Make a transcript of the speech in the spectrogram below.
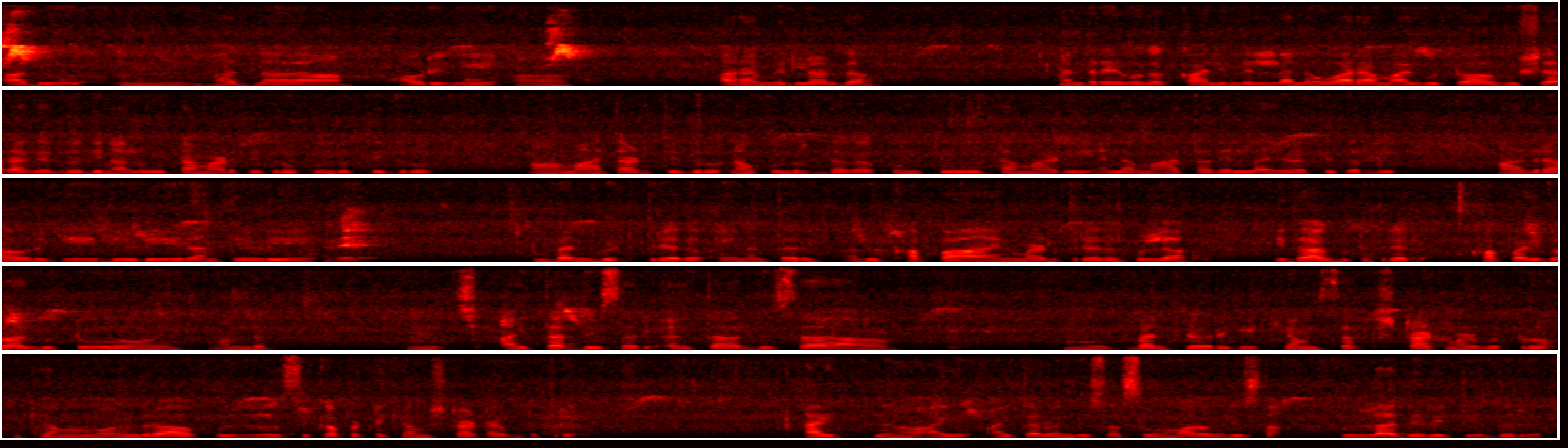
ಅದು ಹದಿನಾರ ಅವರಿಗೆ ಆರಾಮಿರ್ಲಾರ್ದ ಅಂದರೆ ಇವಾಗ ಕಾಲಿಂದೆಲ್ಲ ನೋವು ಆರಾಮಾಗಿಬಿಟ್ಟು ಅವ್ರು ಹುಷಾರಾಗಿದ್ರು, ದಿನಾಲು ಊಟ ಮಾಡ್ತಿದ್ರು, ಕುಂದಿರ್ತಿದ್ರು ಮಾತಾಡ್ತಿದ್ರು. ನಾವು ಕುಂದಿರ್ಸಿದಾಗ ಕುಂತು ಊಟ ಮಾಡಿ ಎಲ್ಲ ಮಾತಾದೆಲ್ಲ ಹೇಳ್ತಿದ್ರು ರೀ. ಆದ್ರೆ ಅವ್ರಿಗೆ ದಿಢೀರ್ ಅಂತೇಳಿ ಬಂದುಬಿಡ್ತ್ರಿ ಅದು. ಏನಂತಾರೆ ಅದು ಕಫ ಏನು ಮಾಡ್ತ್ರಿ? ಅದು ಫುಲ್ಲ ಇದಾಗ್ಬಿಟ್ಟೈತ್ರಿ ಅದು. ಕಫ ಇದು ಆಗಿಬಿಟ್ಟು ಒಂದು ಐದಾರು ದಿವಸ ರೀ. ಐತಾರು ದಿವಸ ಬಂತ್ರಿ ಅವರಿಗೆ. ಕೆಮ್ಸಕ್ಕೆ ಸ್ಟಾರ್ಟ್ ಮಾಡಿಬಿಟ್ರು. ಕೆಮ್ಮು ಅಂದ್ರೆ ಫುಲ್ ಸಿಕ್ಕಾಪಟ್ಟೆ ಕೆಮ್ಮು ಸ್ಟಾರ್ಟ್ ಆಗಿಬಿಟ್ರಿ ಐತ್ ಐ ಐತಾರು ಒಂದು ದಿವಸ, ಸೋಮವಾರ ಒಂದು ದಿವಸ. ಫುಲ್ ಅದೇ ರೀತಿ ಇದ್ದರು ರೀ.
